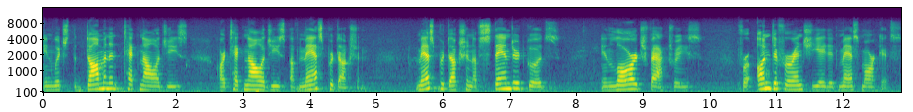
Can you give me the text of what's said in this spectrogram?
in which the dominant technologies are technologies of mass production mass production of standard goods in large factories for undifferentiated mass markets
